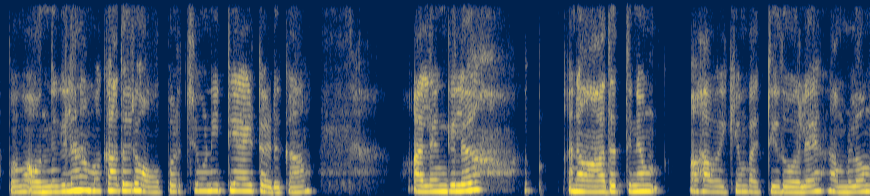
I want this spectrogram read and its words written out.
അപ്പം ഒന്നുകിൽ നമുക്ക് അതൊരു ഓപ്പർച്യൂണിറ്റി ആയിട്ട് എടുക്കാം. അല്ലെങ്കിൽ ആദത്തിനും ഹവയ്ക്കും പറ്റിയതുപോലെ നമ്മളും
